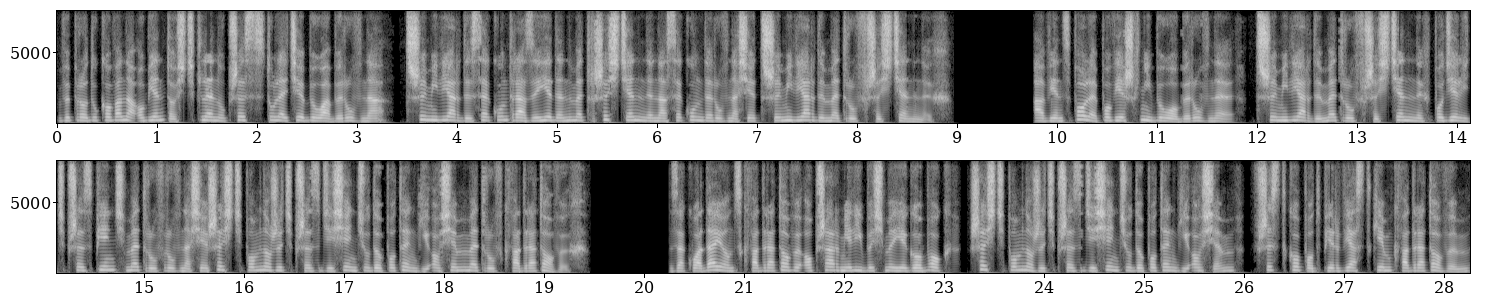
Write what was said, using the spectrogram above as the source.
Wyprodukowana objętość tlenu przez stulecie byłaby równa 3 miliardy sekund razy 1 metr sześcienny na sekundę równa się 3 miliardy metrów sześciennych. A więc pole powierzchni byłoby równe 3 miliardy metrów sześciennych podzielić przez 5 metrów równa się 6 pomnożyć przez 10 do potęgi 8 metrów kwadratowych. Zakładając kwadratowy obszar mielibyśmy jego bok 6 pomnożyć przez 10 do potęgi 8, wszystko pod pierwiastkiem kwadratowym,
